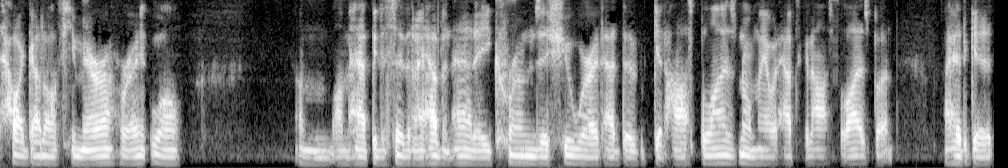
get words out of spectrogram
how I got off Humira, right? Well, I'm I'm happy to say that I haven't had a Crohn's issue where I've had to get hospitalized. Normally, I would have to get hospitalized, but I had to get.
